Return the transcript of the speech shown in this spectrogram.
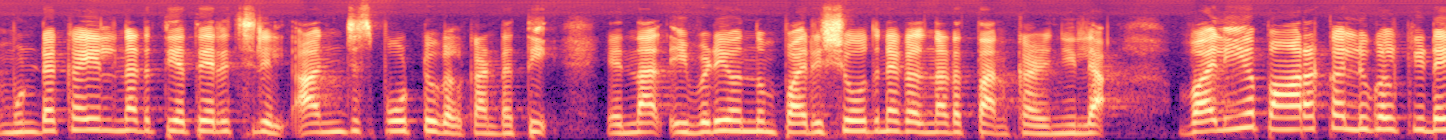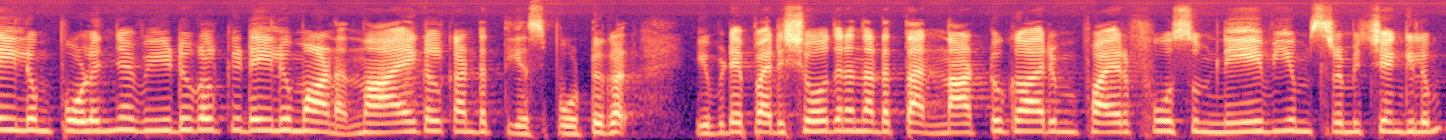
മുണ്ടക്കയിൽ നടത്തിയ തെരച്ചിലിൽ അഞ്ച് സ്പോട്ടുകൾ കണ്ടെത്തി. എന്നാൽ ഇവിടെയൊന്നും പരിശോധനകൾ നടത്താൻ കഴിഞ്ഞില്ല. വലിയ പാറക്കല്ലുകൾക്കിടയിലും പൊളിഞ്ഞ വീടുകൾക്കിടയിലുമാണ് നായകൾ കണ്ടെത്തിയ സ്പോട്ടുകൾ. ഇവിടെ പരിശോധന നടത്താൻ നാട്ടുകാരും ഫയർഫോഴ്സും നേവിയും ശ്രമിച്ചെങ്കിലും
